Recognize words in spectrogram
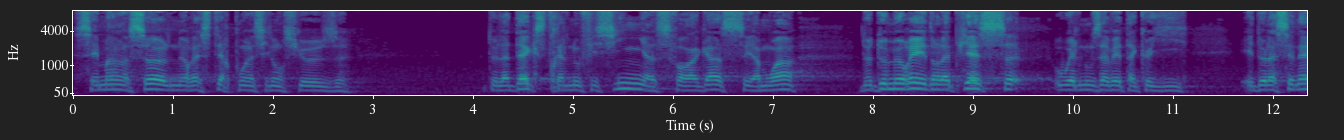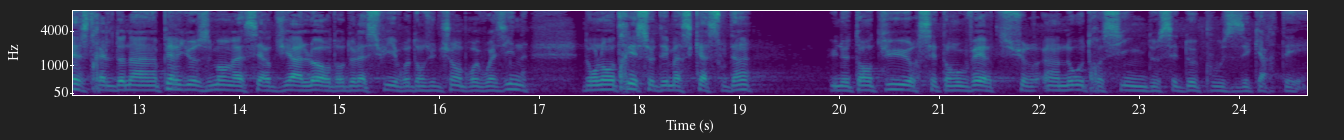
Ses mains seules ne restèrent point silencieuses. De la dextre, elle nous fit signe à Sphoragas et à moi de demeurer dans la pièce où elle nous avait accueillis, et de la sénestre, elle donna impérieusement à Sergia l'ordre de la suivre dans une chambre voisine, dont l'entrée se démasqua soudain une tenture s'étant ouverte sur un autre signe de ses deux pouces écartés.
